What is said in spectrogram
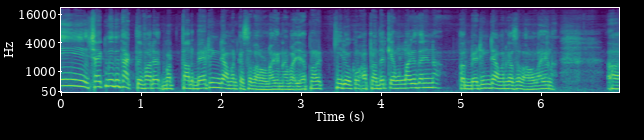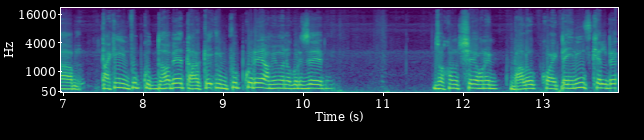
এই শেখ মেহেদি থাকতে পারে বাট তার ব্যাটিংটা আমার কাছে ভালো লাগে না ভাই। আপনার কীরকম, আপনাদের কেমন লাগে জানি না তার ব্যাটিংটা আমার কাছে ভালো লাগে না। তাকে ইমপ্রুভ করতে হবে, তাকে ইমপ্রুভ করে আমি মনে করি যে যখন সে অনেক ভালো কয়েকটা ইনিংস খেলবে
